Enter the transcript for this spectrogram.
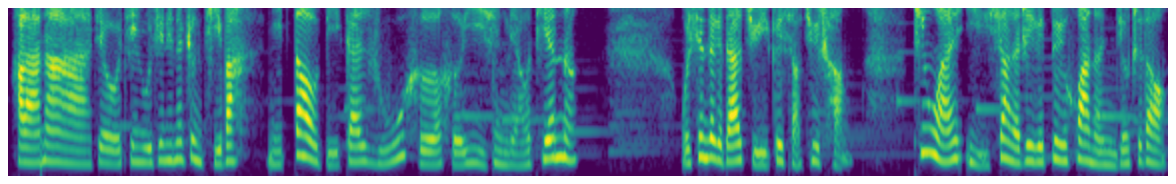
好啦，那就进入今天的正题吧。你到底该如何和异性聊天呢？我现在给大家举一个小剧场，听完以下的这个对话呢，你就知道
